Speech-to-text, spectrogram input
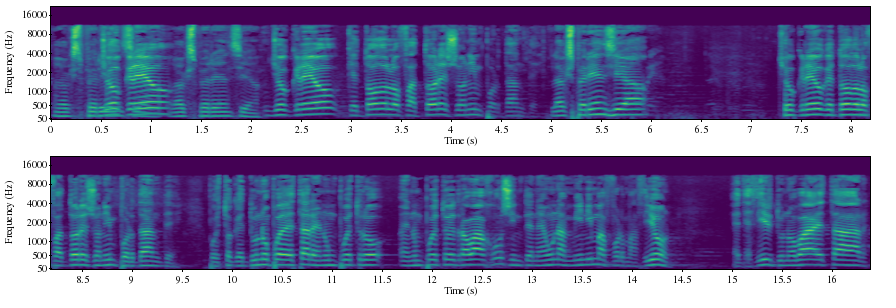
La experiencia. Yo creo- La experiencia. Yo creo que todos los factores son importantes. La experiencia. Yo creo que todos los factores son importantes, puesto que tú no puedes estar en un puesto, en un puesto de trabajo sin tener una mínima formación. Es decir, tú no vas a estar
